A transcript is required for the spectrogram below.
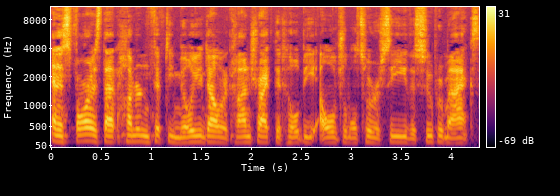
And as far as that $150 million contract that he'll be eligible to receive, the Supermax,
